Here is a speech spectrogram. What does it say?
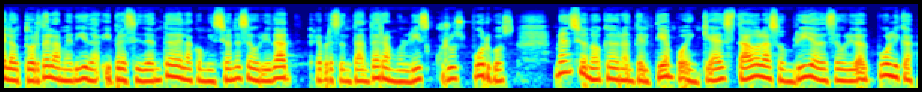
El autor de la medida y presidente de la Comisión de Seguridad, representante Ramón Luis Cruz Burgos, mencionó que durante el tiempo en que ha estado la sombrilla de seguridad pública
